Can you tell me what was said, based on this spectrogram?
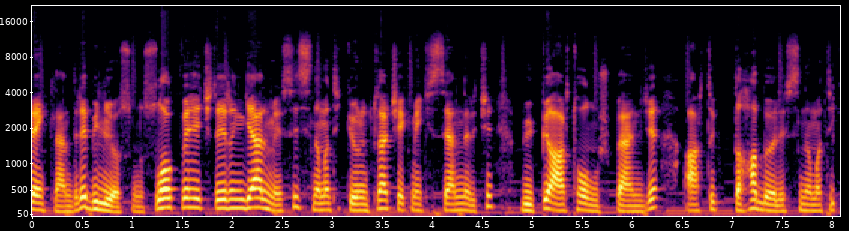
renklendirebiliyorsunuz. Log ve HDR'ın gelmesi sinematik görüntüler çekmek isteyenler için büyük bir artı olmuş bence. Artık daha böyle sinematik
